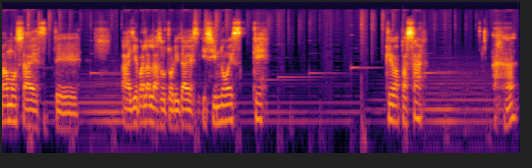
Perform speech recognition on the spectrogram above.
vamos a, este, a llevarla a las autoridades. Y si no es, ¿qué? ¿Qué va a pasar? Ajá.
